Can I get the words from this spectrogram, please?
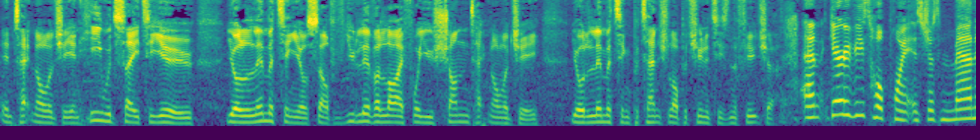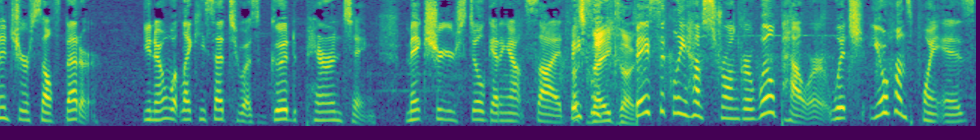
in technology. And he would say to you, "You're limiting yourself. If you live a life where you shun technology, you're limiting potential opportunities in the future." And Gary Vee's whole point is just manage yourself better. You know what, like he said to us, good parenting. Make sure you're still getting outside. That's basically, vague, though. basically have stronger willpower. Which Johann's point is,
